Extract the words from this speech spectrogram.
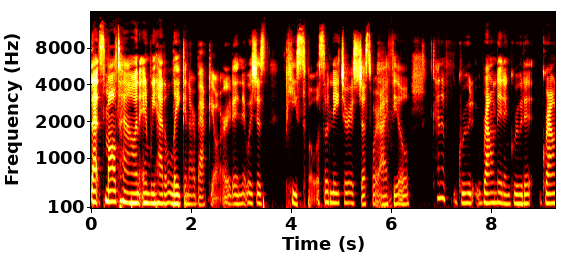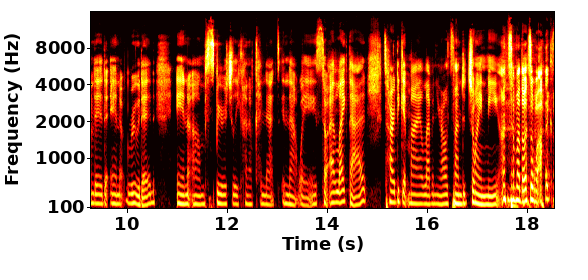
that small town, and we had a lake in our backyard, and it was just peaceful. So nature is just where I feel kind of grounded, rounded and grounded, grounded and rooted, and um, spiritually kind of connect in that way. So I like that. It's hard to get my 11 year old son to join me on some of those walks.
